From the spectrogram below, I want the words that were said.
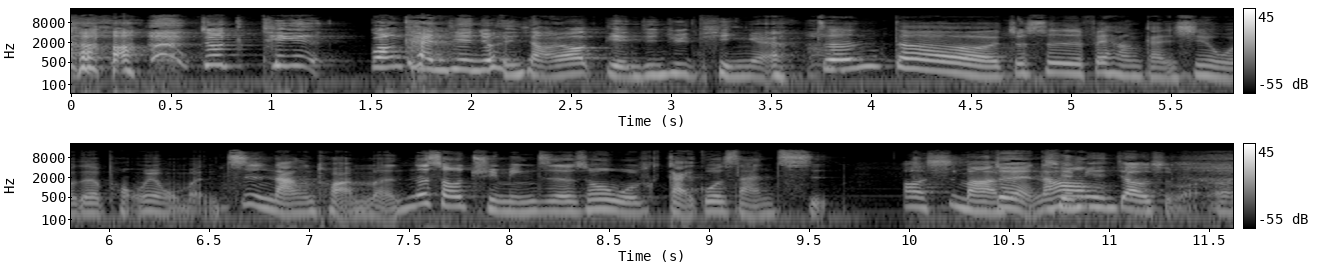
就听光看见就很想要点进去听哎，真的就是非常感谢我的朋友们智囊团们，那时候取名字的时候我改过三次。哦，是吗？对，然后前面叫什么？嗯，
